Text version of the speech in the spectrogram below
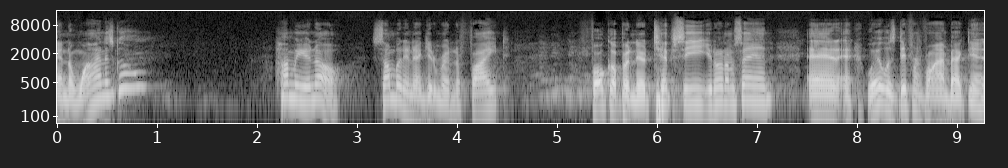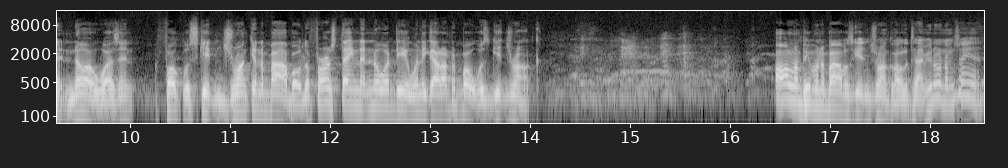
and the wine is gone. How many you know? Somebody in there getting ready to fight. Folk up in there tipsy. You know what I'm saying? And, and well, it was different wine back then. No, it wasn't. Folk was getting drunk in the Bible. The first thing that Noah did when he got off the boat was get drunk. All them people in the Bible was getting drunk all the time. You know what I'm saying?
